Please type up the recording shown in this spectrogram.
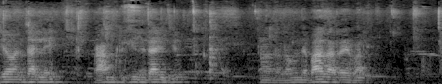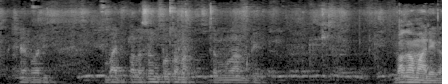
जेवण चाललंय आमटी केली जायची द्या बाजार रविवार शनिवारी भाजीपाला संपतो ना त्यामुळं आमटी बघा मालेगा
